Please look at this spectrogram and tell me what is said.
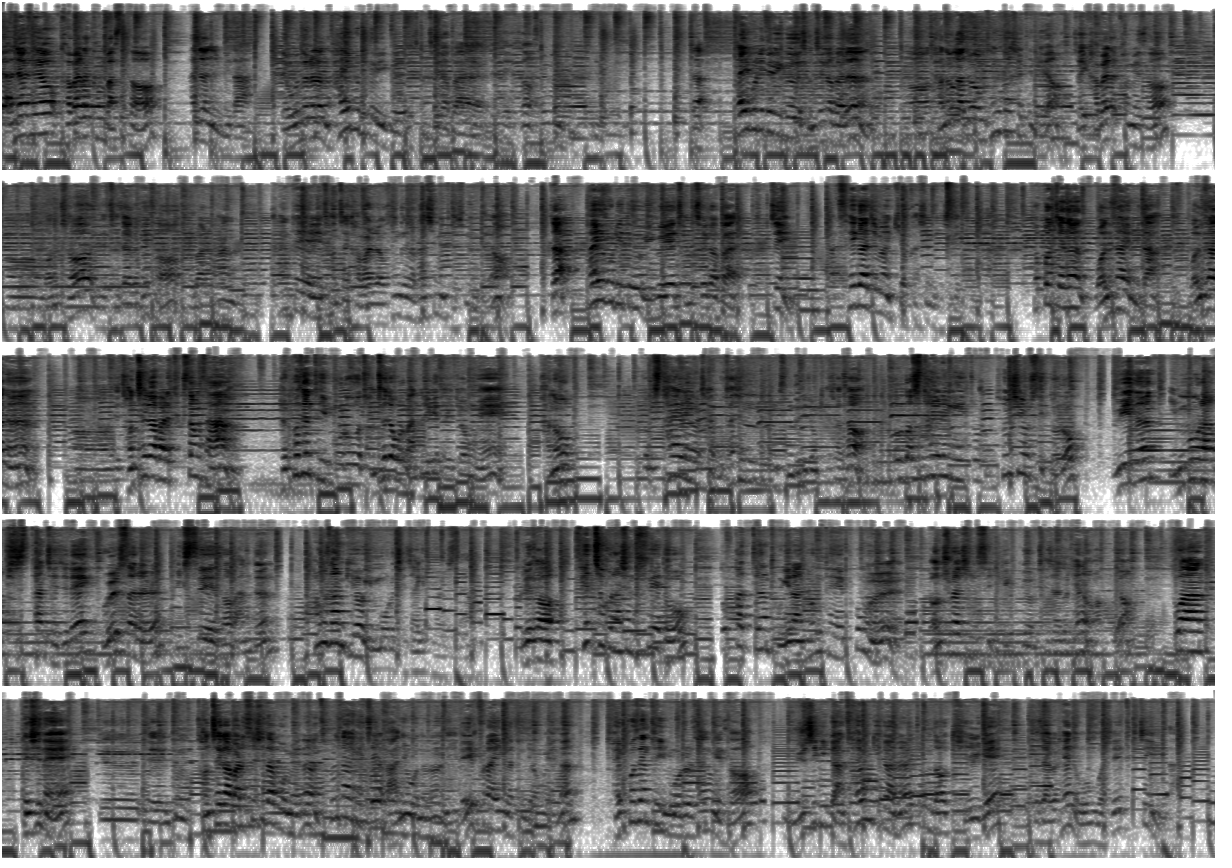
네, 안녕하세요. 가발닷컴 마스터 하전입니다. 네, 오늘은 하이브리드 위그 전체 가발에 대해서 설명을 좀 드리겠습니다. 자, 하이브리드 위그 전체 가발은 어, 단어가 좀 생소하실 텐데요. 저희 가발닷컴에서 어, 먼저 제작을 해서 개발을 한 형태의 전체 가발이라고 생각을 하시면 되시는데요. 자, 하이브리드 위그의 전체 가발 특징 딱 세 가지만 기억하시면 되시겠습니다. 첫 번째는 원사입니다. 원사는 어, 전체 가발의 특성상 100% 임무로 전체적으로 만들게 될 경우에 간혹 좀 스타일링을 잘 못하시는 분들이 좀 계셔서 좀 더 스타일링이 좀 손쉬울 수 있도록 위에는 임무랑 비슷한 재질의 고열사를 믹스해서 만든 형상 기억 임무로 제작이 되어 있어요. 그래서 세척을 하신 후에도 똑같은 동일한 형태의 폼을 연출하실 수 있게끔 제작을 해 놓았고요. 또한 대신에 그 이제 좀 전체 가발을 쓰시다 보면은 손상이 제일 많이 오는 이 레이프라인 같은 경우에는 100% 임무를 사용해서 유지 기간, 사용 기간을 좀 더 길게 제작을 해 놓은 것이 특징입니다.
